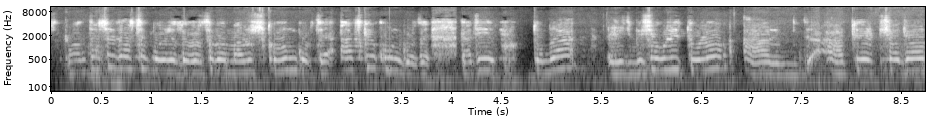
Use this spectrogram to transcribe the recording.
সন্ত্রাসের রাষ্ট্রে পরিণত করছে এবং মানুষ খুন করছে আজকে খুন করছে। কাজে তোমরা এই বিষয়গুলি তোলো আর আত্মীয় স্বজন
